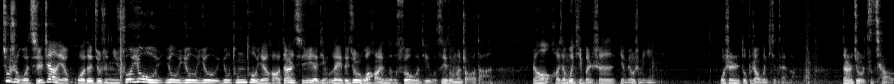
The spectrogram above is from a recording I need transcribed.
就是我其实这样也活的，就是你说又又又又又通透也好，但是其实也挺累的。就是我好像所有问题我自己都能找到答案，然后好像问题本身也没有什么意义，我甚至都不知道问题在哪，但是就是自洽了。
